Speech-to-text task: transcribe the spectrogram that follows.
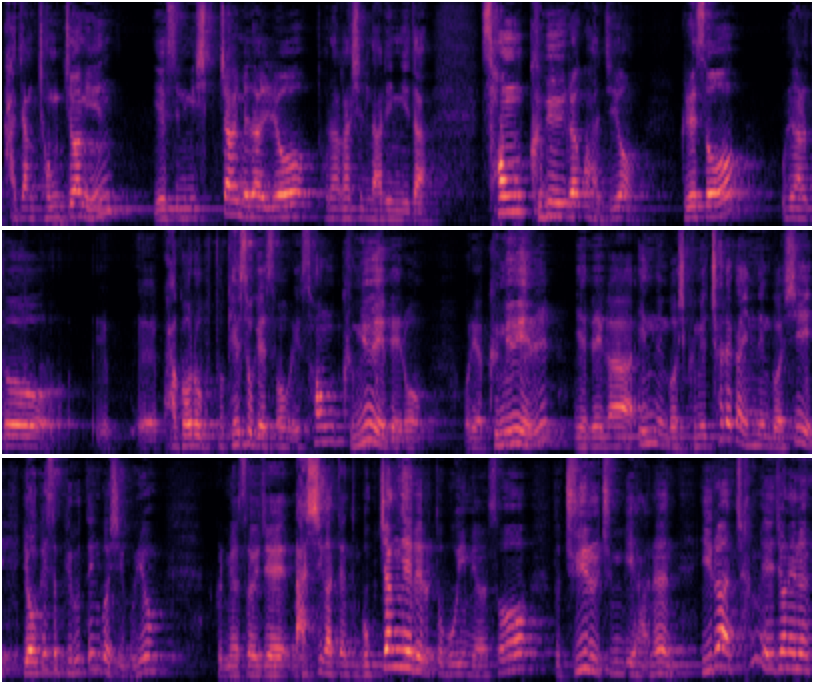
가장 정점인 예수님이 십자가에 매달려 돌아가신 날입니다. 성금요일이라고 하지요. 그래서 우리나라 또 과거로부터 계속해서 우리 성금요 예배로 우리가 금요일 예배가 있는 것이 금요 철회가 있는 것이 여기서 비롯된 것이고요. 그러면서 이제 낮 시간 때는 또 목장 예배를 또 모이면서 또 주일을 준비하는 이러한 참 예전에는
